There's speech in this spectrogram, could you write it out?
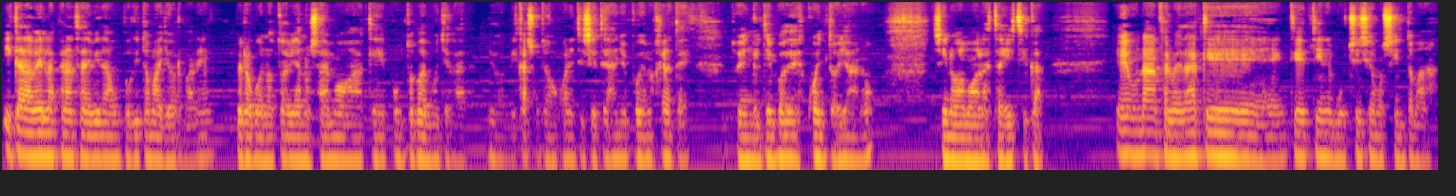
y cada vez la esperanza de vida es un poquito mayor, ¿vale? Pero bueno, todavía no sabemos a qué punto podemos llegar. Yo en mi caso tengo 47 años, pues imagínate, estoy en el tiempo de descuento ya, ¿no? Si no vamos a la estadística. Es una enfermedad que, tiene muchísimos síntomas.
